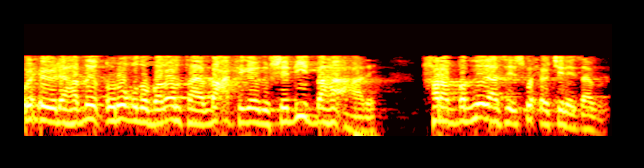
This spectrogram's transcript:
wuxuu yidhi hadday duruqdu badan tahay dacfigeedu shadiidba ha ahaadee. Farabadnidaasay isku xoojinaysaa buui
